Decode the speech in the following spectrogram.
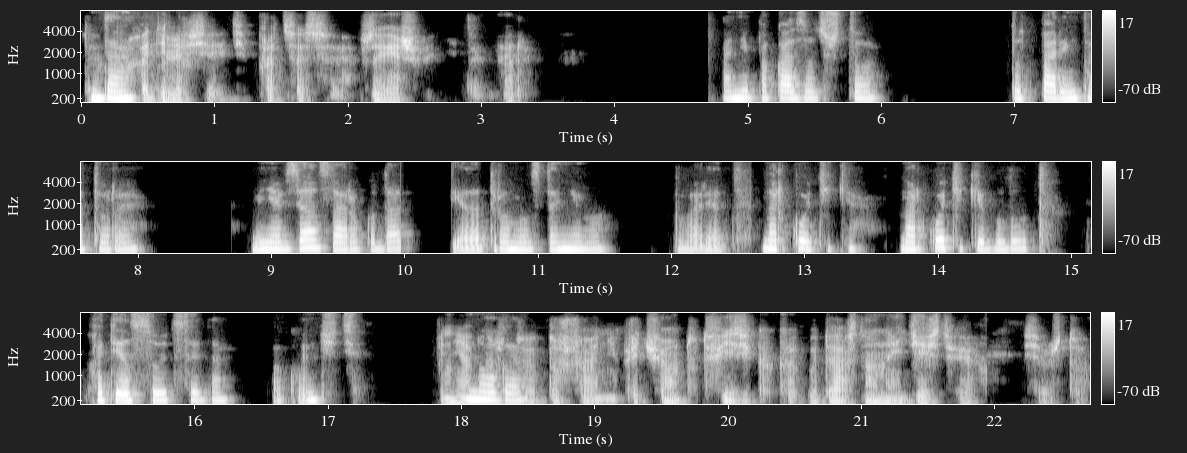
там Да. проходили все эти процессы взвешивания и так далее. Они показывают, что тот парень, который меня взял за руку, да, я дотронулась до него, говорят, наркотики, наркотики, блуд, хотел суицидом покончить. Понятно, Много. что душа ни при чем. Тут физика, как бы, да, основные действия. Все, что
